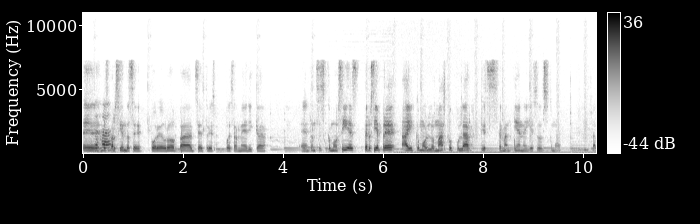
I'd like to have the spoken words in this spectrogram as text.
eh, esparciéndose por Europa, etcétera, después América. Entonces, como sí es, pero siempre hay como lo más popular que se mantiene y eso es como la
